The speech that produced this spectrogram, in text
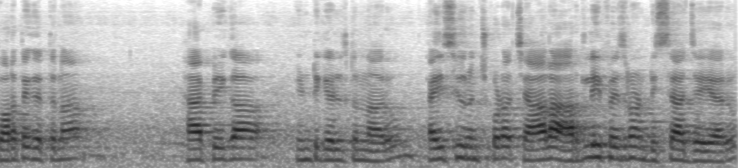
త్వరతగతిన హ్యాపీగా ఇంటికి వెళ్తున్నారు. ఐసీయూ నుంచి కూడా చాలా అర్లీ ఫేజ్లో డిశ్చార్జ్ అయ్యారు.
